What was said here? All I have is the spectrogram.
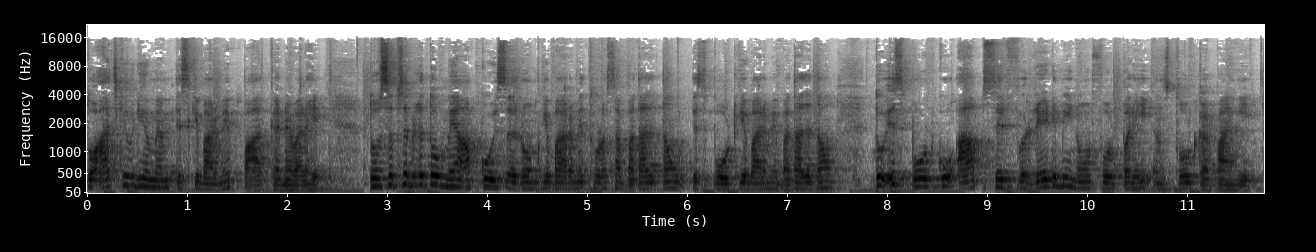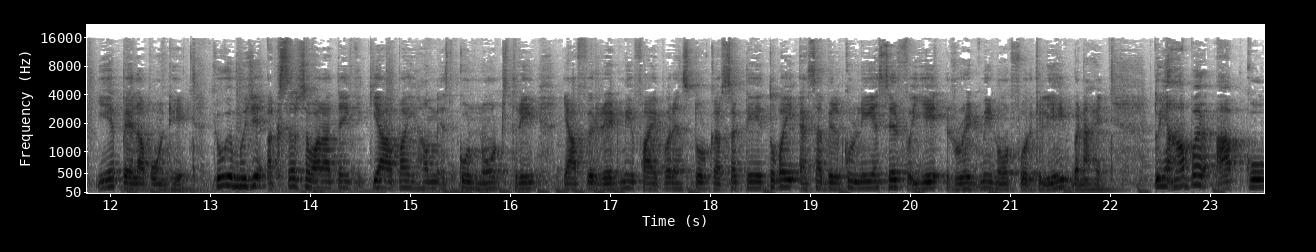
तो आज के वीडियो में हम इसके बारे में बात करने वाले हैं। तो सबसे पहले तो मैं आपको इस रोम के बारे में थोड़ा सा बता देता हूँ, इस पोर्ट के बारे में बता देता हूँ। तो इस पोर्ट को आप सिर्फ़ Redmi Note 4 पर ही इंस्टॉल कर पाएँगे। ये पहला पॉइंट है, क्योंकि मुझे अक्सर सवाल आते हैं कि क्या भाई हम इसको Note 3 या फिर Redmi 5 पर इंस्टॉल कर सकते हैं? तो भाई ऐसा बिल्कुल नहीं है, सिर्फ़ ये Redmi Note 4 के लिए ही बना है। तो यहाँ पर आपको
